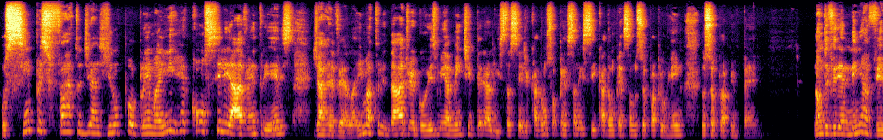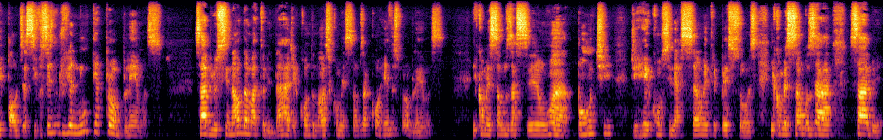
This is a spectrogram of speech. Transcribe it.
O simples fato de agir um problema irreconciliável entre eles já revela a imaturidade, o egoísmo e a mente imperialista, ou seja, cada um só pensando em si, cada um pensando no seu próprio reino, no seu próprio império. Não deveria nem haver, Paulo diz assim, vocês não deveriam nem ter problemas. Sabe, o sinal da maturidade é quando nós começamos a correr dos problemas e começamos a ser uma ponte de reconciliação entre pessoas e começamos a, sabe,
